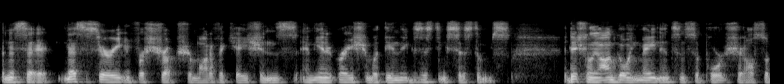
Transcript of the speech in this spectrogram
the nece- necessary infrastructure modifications, and the integration within the existing systems. Additionally, ongoing maintenance and support should also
